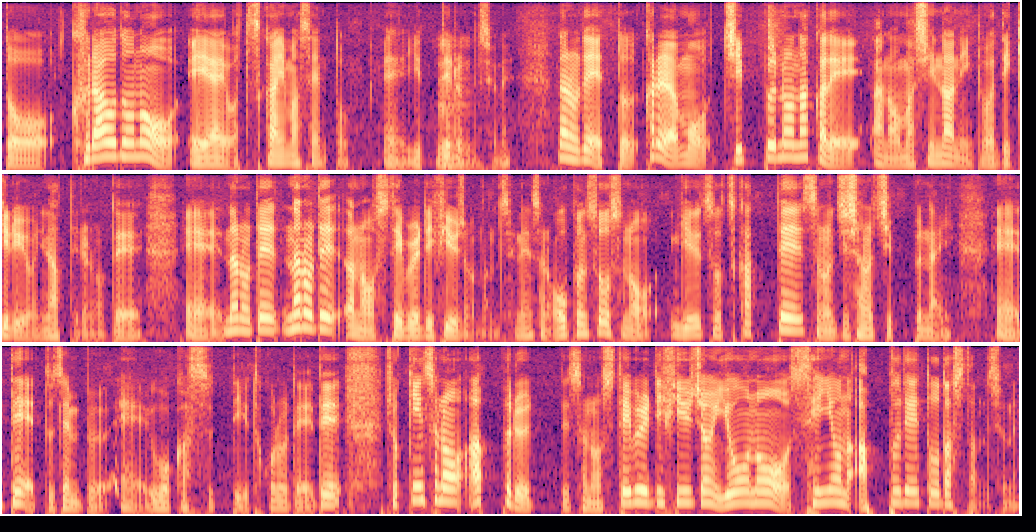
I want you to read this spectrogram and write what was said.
と、クラウドの AI は使いませんと。えー、言ってるんですよね。うん、なので、えっと、彼らもチップの中であの machine learning とかできるようになってるので、えー、なので、なのであの Stable Diffusion なんですよね。そのオープンソースの技術を使って、その自社のチップ内、えー、で、えっと、全部、え動かすっていうところで、で、直近そのアップルってその Stable Diffusion 用の専用のアップデートを出したんですよね。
